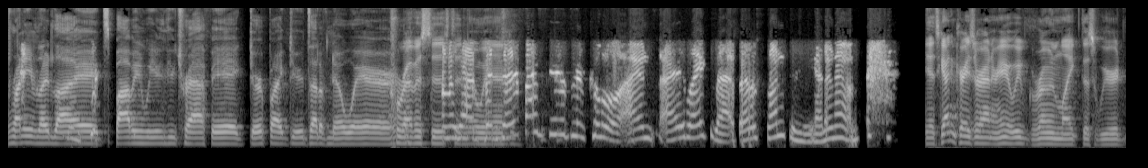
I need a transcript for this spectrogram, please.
Running red lights, bobbing weaving through traffic, dirt bike dudes out of nowhere. Crevices Oh my to god, no but end. dirt bike dudes are cool. I I like that. That was fun for me. I don't know. Yeah, it's gotten crazy around here. We've grown like this weird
